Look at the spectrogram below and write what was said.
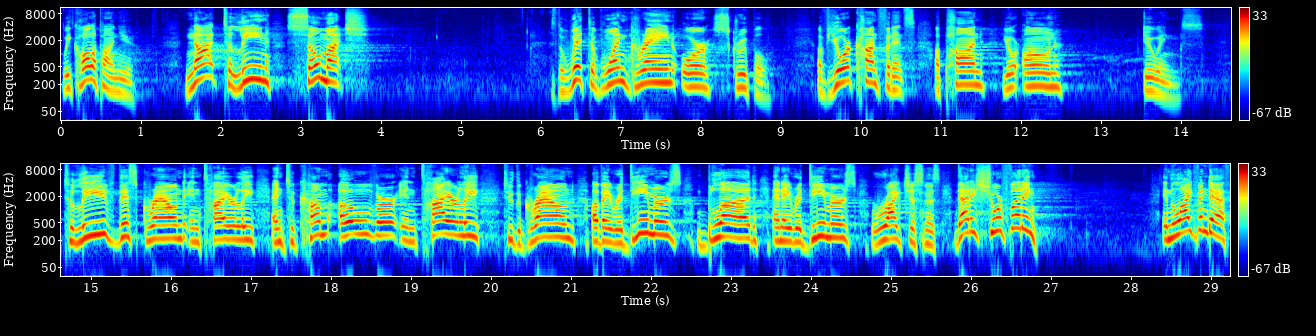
We call upon you not to lean so much as the wit of one grain or scruple of your confidence upon your own doings to leave this ground entirely and to come over entirely to the ground of a Redeemer's blood and a Redeemer's righteousness. That is sure footing. In life and death,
